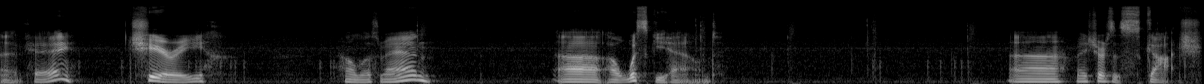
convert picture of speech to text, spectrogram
Okay. Cheery. Homeless man. Uh, a whiskey hound. Uh, make sure it's a scotch.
